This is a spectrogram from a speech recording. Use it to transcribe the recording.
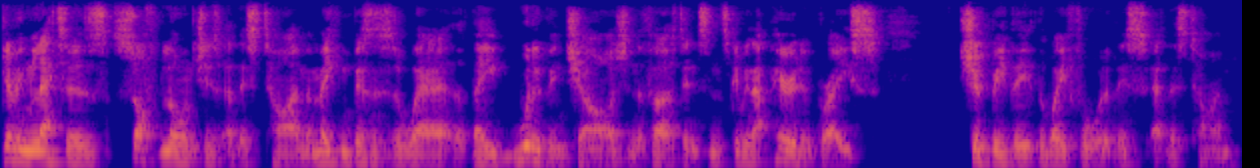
giving letters, soft launches at this time, and making businesses aware that they would have been charged in the first instance, giving that period of grace, should be the, the way forward at this at this time.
